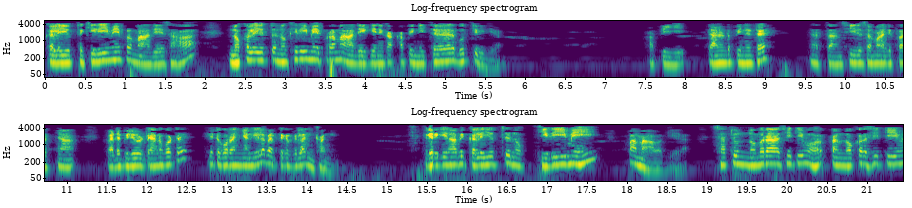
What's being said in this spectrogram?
කලියුත් කිරීමේ ප්‍රමාදය සහ නොකලියුත් නොකිරීමේ ප්‍රමාදය කියන එකක් අපි නිතර බුද්ධ විදිනවා. අපි දැනට පිනට නැත්තම් සීල සමාධි ප්‍රඥා වැඩපිළිවෙලට යනකොට හිත කරන්යන් කියලා පැත්තකට කරලා නිකන් ඉන්න. ඒකට කියනවා අපි කලියුත් නොකිරීමේහි පමාව කියලා. සතුන් නොමරා සිටීම හොරකම් නොකර සිටීම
